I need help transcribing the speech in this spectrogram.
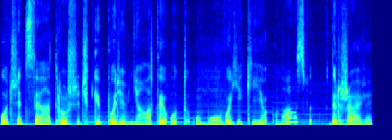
хочеться трошечки порівняти от умови, які є у нас в державі,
